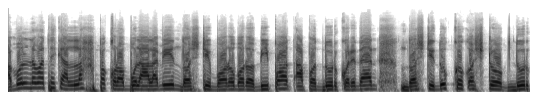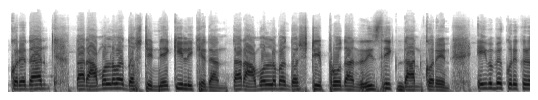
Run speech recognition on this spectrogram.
আমল নামা থেকে আল্লাহ পাক রব্বুল আলমিন দশটি বড় বড় বিপদ, আপদ দূর করে দেন, দশটি দুঃখ, কষ্ট দূর করে দেন, তার আমল নামা দশটি নেকি লিখে দেন, তার আমল নামা দশটি প্রদান রিজিক দান করেন। এইভাবে করে করে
